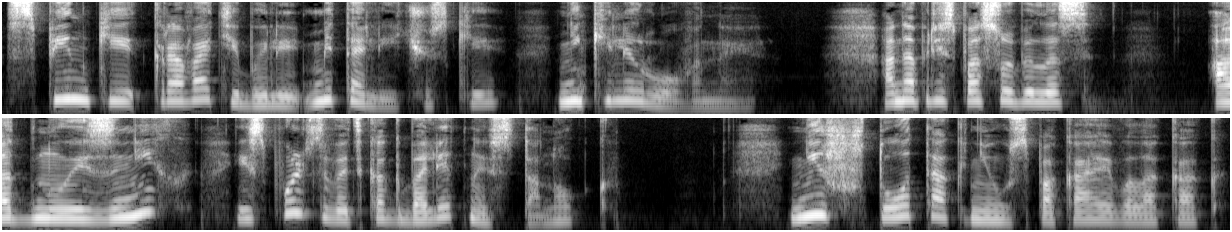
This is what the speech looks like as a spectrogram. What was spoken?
Спинки кровати были металлические, никелированные. Она приспособилась одну из них использовать как балетный станок. Ничто так не успокаивало, как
